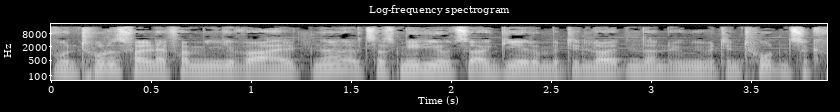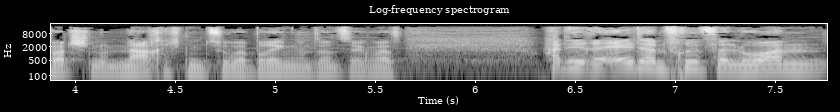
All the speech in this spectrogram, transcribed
wo ein Todesfall in der Familie war, halt, ne, als das Medium zu agieren und mit den Leuten dann irgendwie mit den Toten zu quatschen und Nachrichten zu überbringen und sonst irgendwas. Hat ihre Eltern früh verloren,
